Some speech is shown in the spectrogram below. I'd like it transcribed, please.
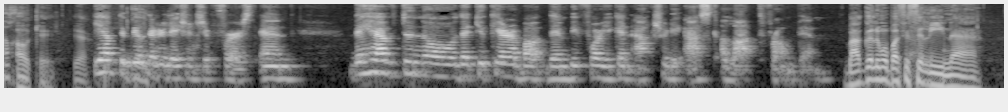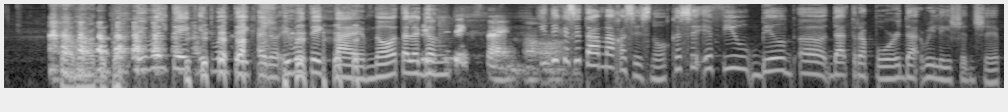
Okay, yeah. You have to build a relationship first. And they have to know that you care about them before you can actually ask a lot from them. Bago lumabas si Selena. tama, diba? it will take, it will take, ano, it will take time, no? Talagang, It takes time. Oo. hindi kasi tama kasi, no? Kasi if you build uh, that rapport, that relationship,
